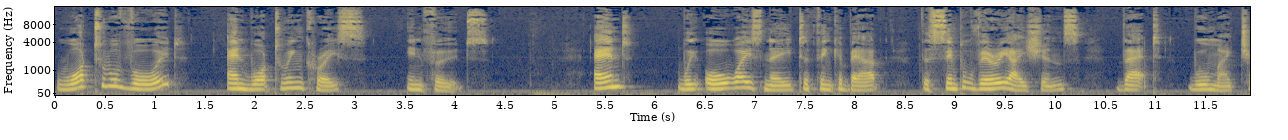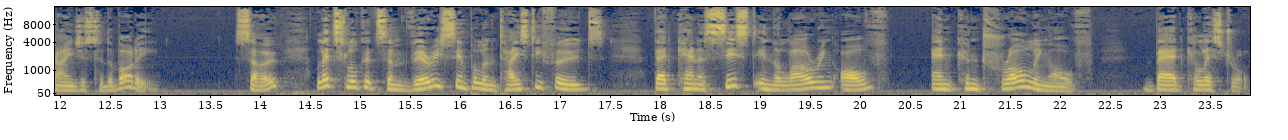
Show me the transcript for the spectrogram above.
what to avoid and what to increase in foods. And we always need to think about the simple variations that will make changes to the body. So, let's look at some very simple and tasty foods that can assist in the lowering of and controlling of bad cholesterol.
